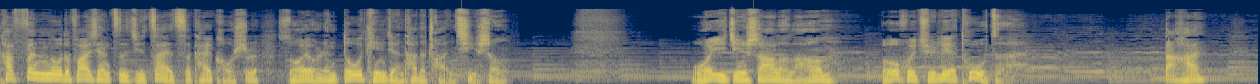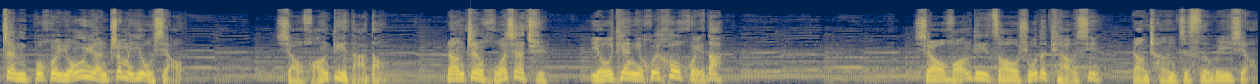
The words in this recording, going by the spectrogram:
他愤怒地发现自己再次开口时，所有人都听见他的喘气声。我已经杀了狼，不会去猎兔子。大汗，朕不会永远这么幼小。小皇帝答道：“让朕活下去，有天你会后悔的。”小皇帝早熟的挑衅让成吉思微笑。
